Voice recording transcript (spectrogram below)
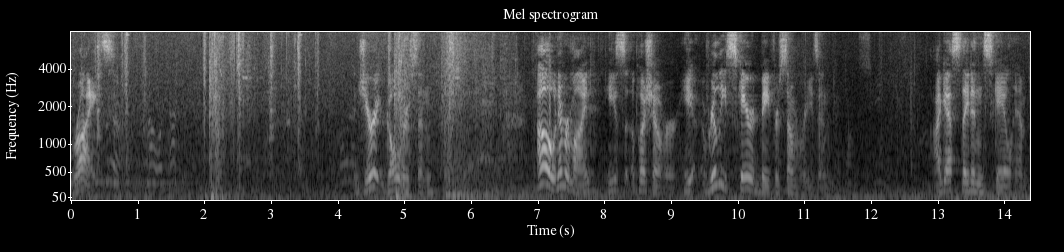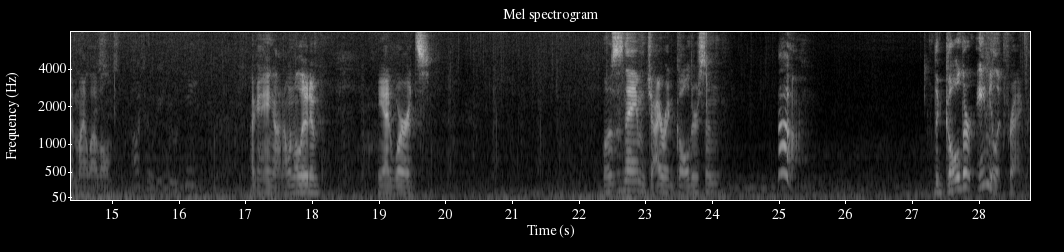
Right. Jarrett Gauldurson. Oh, never mind. He's a pushover. He really scared me for some reason. I guess they didn't scale him to my level. Okay, hang on. I want to loot him. He had words. What was his name? Jarrett Gauldurson? Oh. The Gauldur Amulet Fragment.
